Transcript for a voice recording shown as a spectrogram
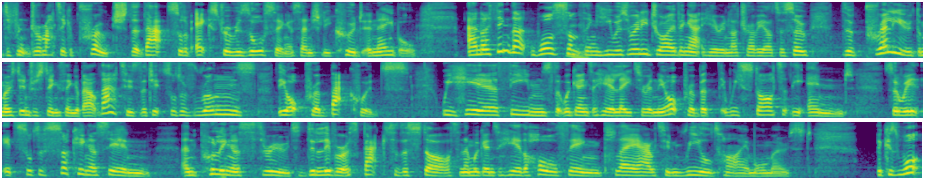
different dramatic approach that that sort of extra resourcing essentially could enable. And I think that was something he was really driving at here in La Traviata. So the prelude, the most interesting thing about that is that it sort of runs the opera backwards. We hear themes that we're going to hear later in the opera, but we start at the end. So it's sort of sucking us in and pulling us through to deliver us back to the start, and then we're going to hear the whole thing play out in real time almost. Because what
